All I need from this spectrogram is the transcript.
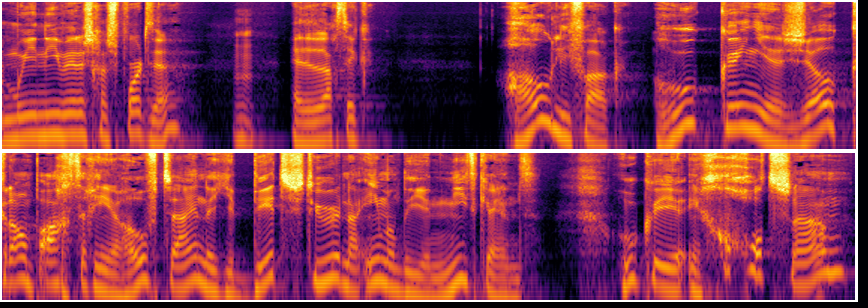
Moet je niet weer eens gaan sporten? Hm. En toen dacht ik... Holy fuck. Hoe kun je zo krampachtig in je hoofd zijn... dat je dit stuurt naar iemand die je niet kent? Hoe kun je in godsnaam...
